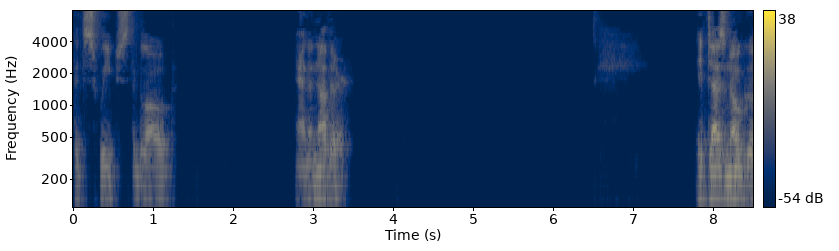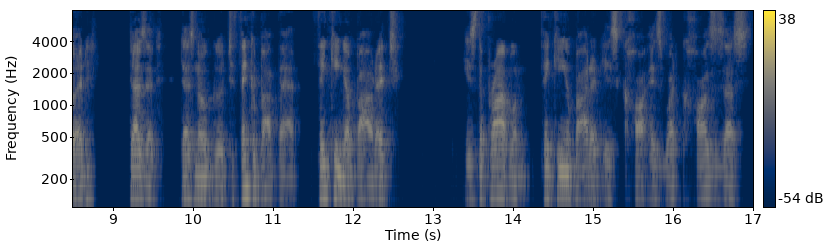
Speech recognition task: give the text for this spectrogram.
that sweeps the globe? And another. It does no good, does it? Does no good to think about that. Thinking about it is the problem. Thinking about it is, ca- is what causes us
